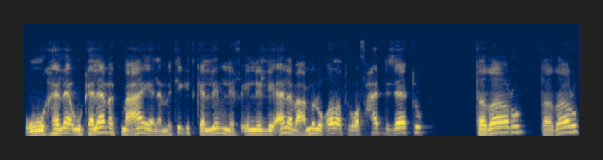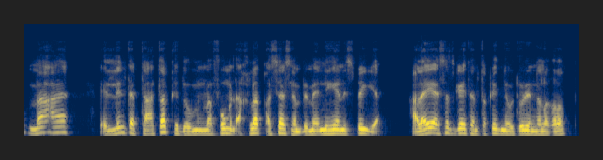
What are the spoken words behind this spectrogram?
وخلا- وكلامك معايا لما تيجي تكلمني في إن اللي أنا بعمله غلط هو في حد ذاته تضارب تضارب مع اللي أنت بتعتقده من مفهوم الأخلاق أساسا بما إن هي نسبية. على أي أساس جاي تنتقدني وتقول إن أنا غلط؟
